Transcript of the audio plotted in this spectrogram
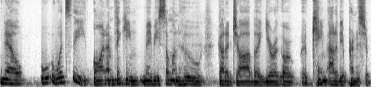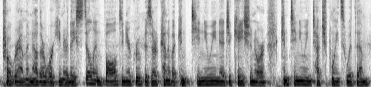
Now, what's the on? I'm thinking maybe someone who got a job a year ago or came out of the apprenticeship program and now they're working. Are they still involved in your group? Is there kind of a continuing education or continuing touch points with them?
